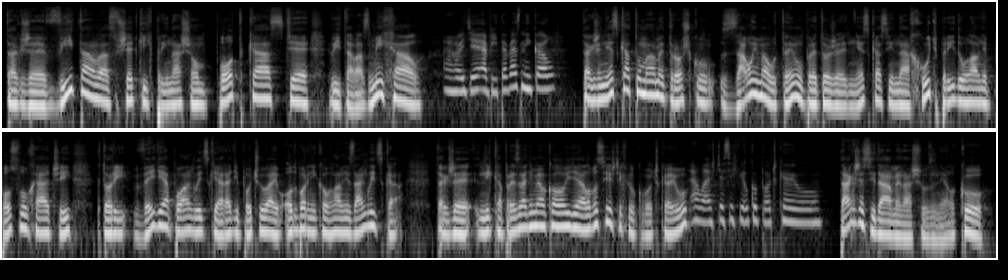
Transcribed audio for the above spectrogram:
Takže vítam vás všetkých pri našom podcaste. Vítam vás Michal. Ahojte a vítam vás Nikol. Takže dneska tu máme trošku zaujímavú tému, pretože dneska si na chuť prídu hlavne poslucháči, ktorí vedia po anglicky a radi počúvajú odborníkov hlavne z Anglicka. Takže Nika, prezradíme o koho ide, alebo si ešte chvíľku počkajú? Ale ešte si chvíľku počkajú. Takže si dáme našu znelku.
